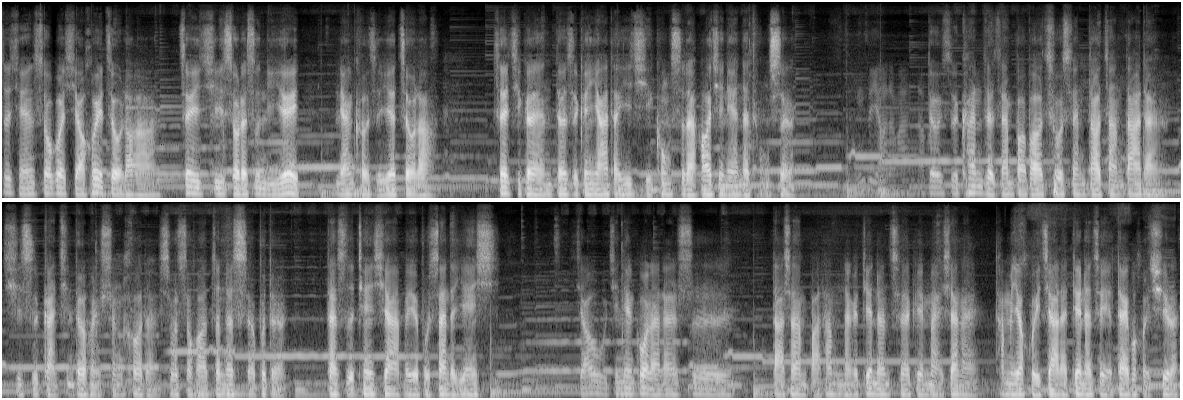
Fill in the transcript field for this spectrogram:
之前说过小慧走了啊，这一期说的是李瑞两口子也走了。这几个人都是跟丫头一起共事了好几年的同事了。都是看着咱宝宝出生到长大的，其实感情都很深厚的。说实话，真的舍不得。但是天下没有不散的宴席。小五今天过来呢，是打算把他们那个电动车给买下来，他们要回家了，电动车也带不回去了。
